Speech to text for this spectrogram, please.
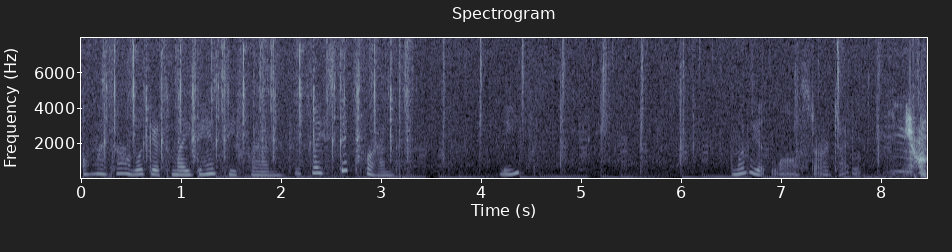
Oh my god, look, it's my dancy friend. It's my stick friend. Leaf? I'm gonna get lost, aren't I?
